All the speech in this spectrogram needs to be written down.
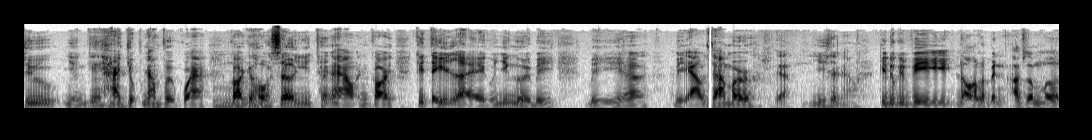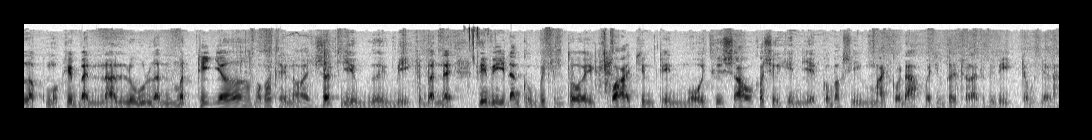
to những cái hai chục năm vừa qua coi cái hồ sơ như thế nào anh coi cái tỷ lệ của những người bị bị ờ, bị Alzheimer Dạ. như thế nào Kính thưa quý vị, đó là bệnh Alzheimer là một cái bệnh à, lú lẫn mất trí nhớ mà có thể nói rất nhiều người bị cái bệnh này. Quý vị đang cùng với chúng tôi qua chương trình mỗi thứ sáu có sự hiện diện của bác sĩ Michael Đào và chúng tôi trở lại với quý vị trong giây lát.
